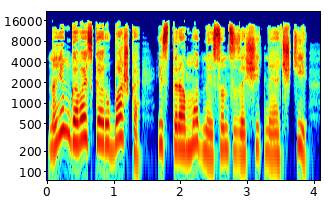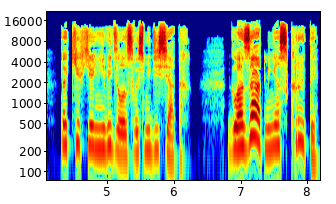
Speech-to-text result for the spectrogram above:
На нем гавайская рубашка и старомодные солнцезащитные очки, каких я не видела с восьмидесятых. Глаза от меня скрыты,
